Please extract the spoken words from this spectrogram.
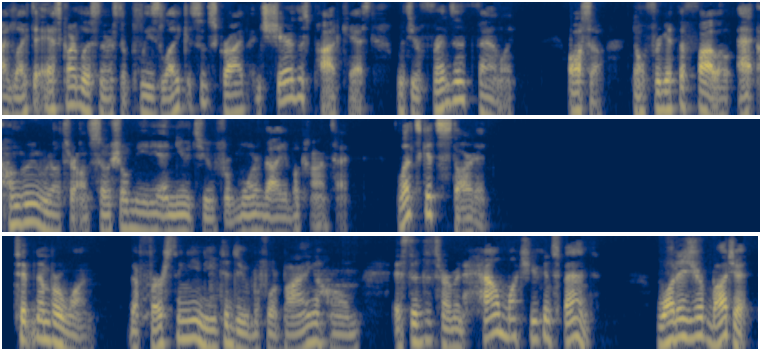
I'd like to ask our listeners to please like, subscribe, and share this podcast with your friends and family. Also, don't forget to follow at Hungry Realtor on social media and YouTube for more valuable content. Let's get started. Tip number one the first thing you need to do before buying a home is to determine how much you can spend. What is your budget?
